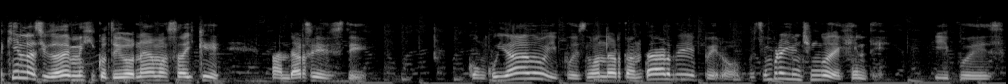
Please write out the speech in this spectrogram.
Aquí en la Ciudad de México, te digo, nada más hay que andarse este con cuidado y pues no andar tan tarde, pero pues siempre hay un chingo de gente. Y pues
